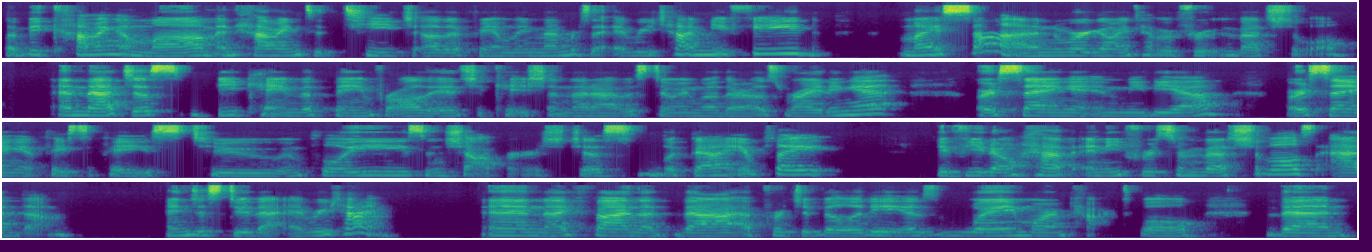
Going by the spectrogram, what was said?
but becoming a mom and having to teach other family members that every time you feed my son, we're going to have a fruit and vegetable. And that just became the theme for all the education that I was doing, whether I was writing it or saying it in media or saying it face to face to employees and shoppers. Just look down at your plate. If you don't have any fruits and vegetables, add them and just do that every time. And I find that that approachability is way more impactful than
